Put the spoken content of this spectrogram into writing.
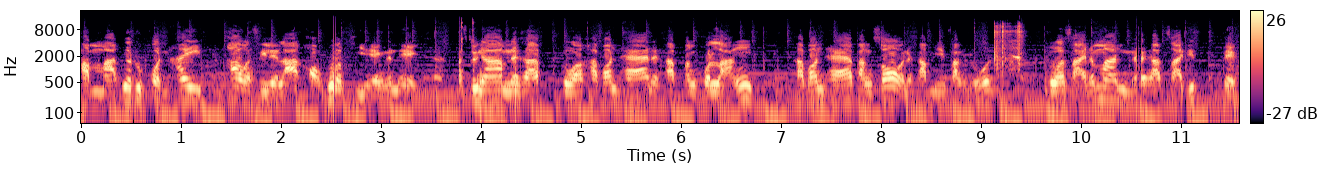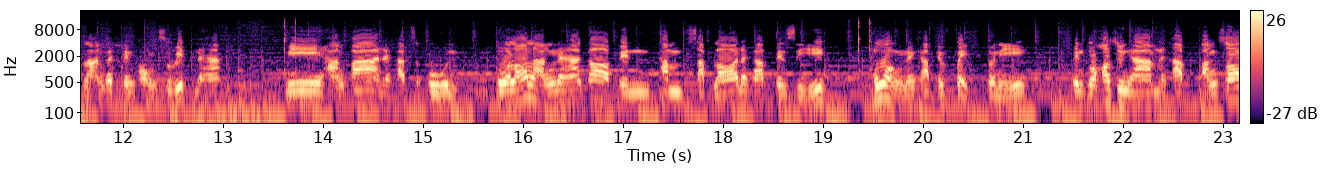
ทำมาเพื่อทุกคนให้เข้ากับซีเรียระของผู้ขับขี่เองนั่นเองนะสวยงามนะครับ ตัวคาร์บอนแท้นะครับ บางคนหลังคาร์บอนแท้บางโซ่นะครับมีฝั่งนู้น ตัวสายน้ำมันนะครับ สายที่เบรกหลังก็จะเป็นของสวิตนะฮะ มีหางปลานะครับสปูล ตัวล้อหลังนะฮะก็เป็นทำสับล้อนะครับเป็นสีม่วงนะครับเอฟเฟกตัวนี้ เป็นตัวข้อสวิงอาร์มนะครับบางโซ่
